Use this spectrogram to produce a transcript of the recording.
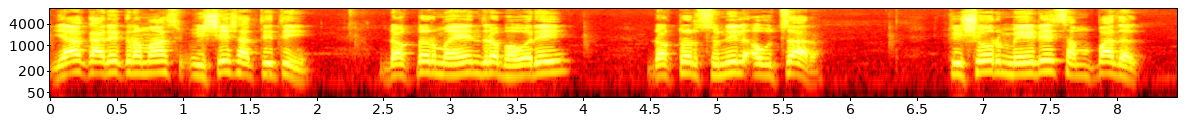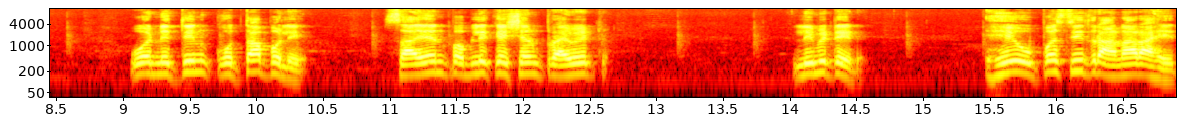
या कार्यक्रमास विशेष अतिथी डॉक्टर महेंद्र भवरे डॉक्टर सुनील अवचार किशोर मेढे संपादक व Nitin Kotaple Sayan publication private limited हे उपस्थित राहणार आहेत.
